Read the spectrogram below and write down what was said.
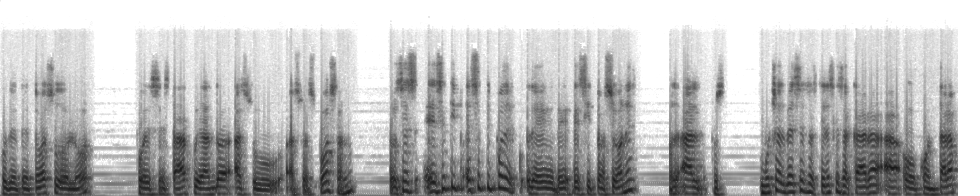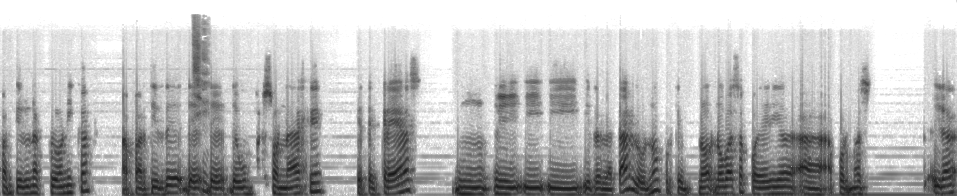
pues desde todo su dolor, pues estaba cuidando a su, a su esposa, ¿no? Entonces, ese tipo, ese tipo de, situaciones, al, pues muchas veces los tienes que sacar o contar a partir de una crónica, a partir de, de, un personaje que te creas mm, y, y, relatarlo, ¿no? Porque no, no vas a poder ir a, por más ir a,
